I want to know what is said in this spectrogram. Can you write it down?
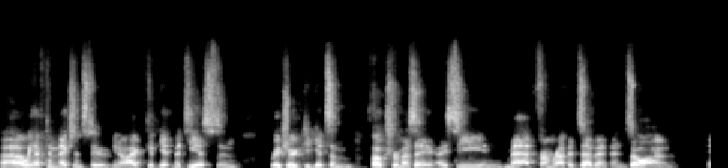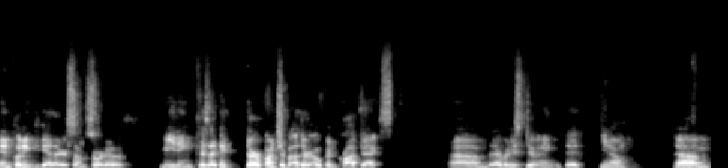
uh, we have connections to. You know i could get matthias and richard could get some folks from saic and matt from Rapid7 and so on and putting together some sort of meeting because i think there are a bunch of other open projects um, that everybody's doing that you know um,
